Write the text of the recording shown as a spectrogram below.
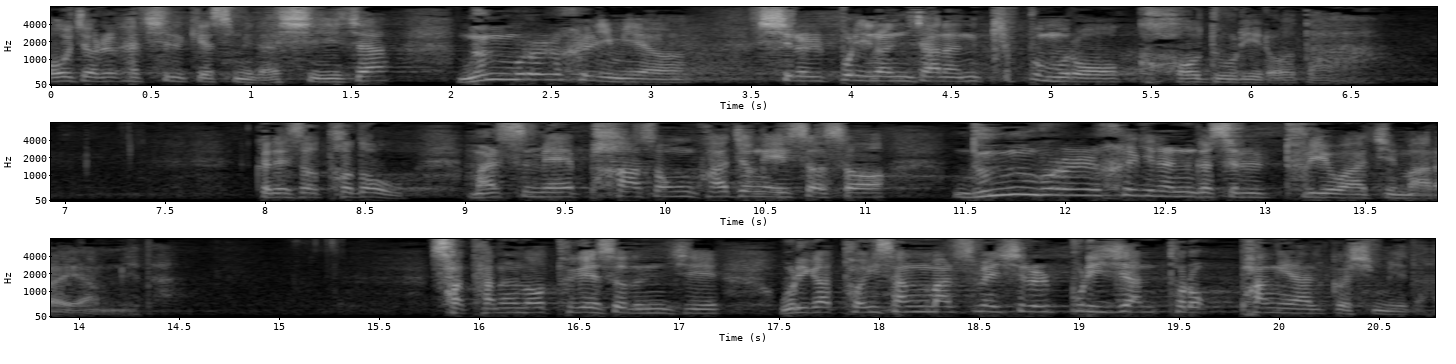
5절을 같이 읽겠습니다. 시작. 눈물을 흘리며 씨를 뿌리는 자는 기쁨으로 거두리로다. 그래서 더더욱 말씀의 파송 과정에 있어서 눈물을 흘리는 것을 두려워하지 말아야 합니다. 사탄은 어떻게 해서든지 우리가 더 이상 말씀의 씨를 뿌리지 않도록 방해할 것입니다.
